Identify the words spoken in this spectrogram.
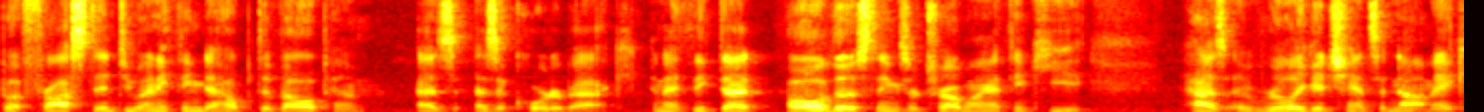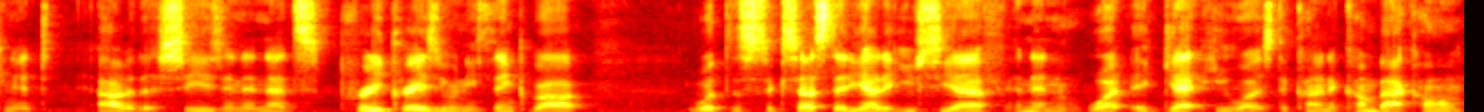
but Frost didn't do anything to help develop him as as a quarterback. And I think that all of those things are troubling. I think he has a really good chance of not making it out of this season, and that's pretty crazy when you think about what the success that he had at UCF and then what a get he was to kind of come back home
